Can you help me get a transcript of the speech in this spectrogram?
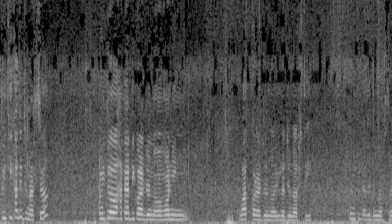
তুমি কি কাজের জন্য আসছো? আমি তো হাঁটাহাঁটি করার জন্য মর্নিং ওয়াক করার জন্য এগুলোর জন্য আসছি। তুমি কি কাজের জন্য আসছো?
